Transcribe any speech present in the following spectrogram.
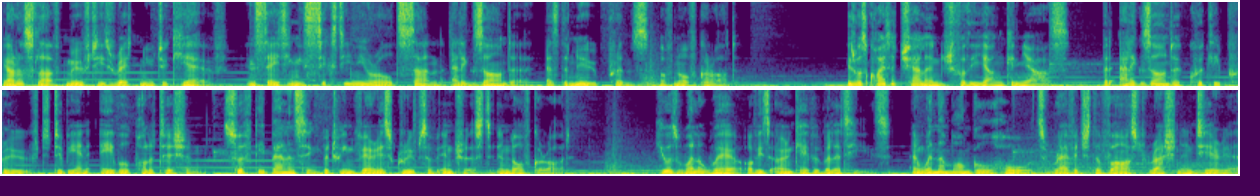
Yaroslav moved his retinue to Kiev, instating his 16 year old son Alexander as the new Prince of Novgorod. It was quite a challenge for the young Knyaz, but Alexander quickly proved to be an able politician, swiftly balancing between various groups of interest in Novgorod. He was well aware of his own capabilities, and when the Mongol hordes ravaged the vast Russian interior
